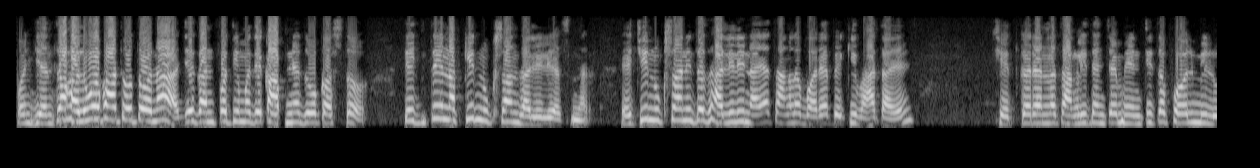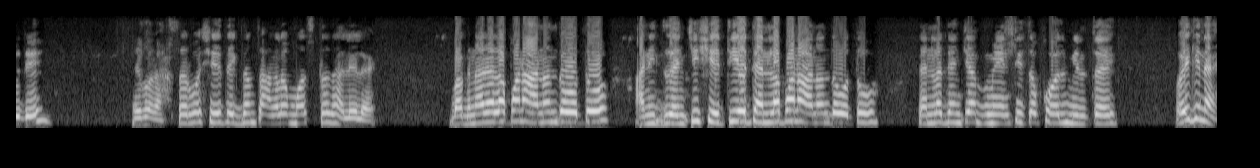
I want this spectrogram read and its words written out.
पण ज्यांचा हलवं भात होतो ना जे गणपतीमध्ये कापण्याजोग असतं ते ते नक्कीच नुकसान झालेली असणार. याची नुकसानी तर झालेली नाही. चांगला बऱ्यापैकी भात आहे. शेतकऱ्यांना चांगली त्यांच्या मेहनतीचं फळ मिळू दे. हे बघा सर्व शेत एकदम चांगलं मस्त झालेलं आहे. बघणाऱ्याला पण आनंद होतो आणि ज्यांची शेती आहे त्यांना पण आनंद होतो. त्यांना त्यांच्या मेहनतीचं फल मिळतंय. होय की नाही?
